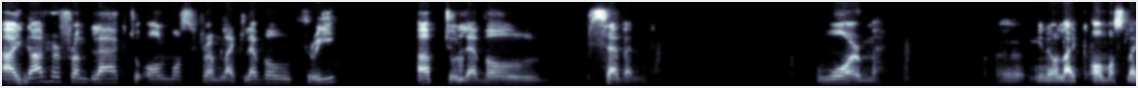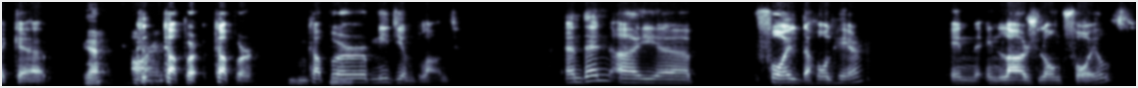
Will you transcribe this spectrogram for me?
I got her from black to almost from like level three up to level seven. Warm, uh, you know, like almost like a Yeah. c- Orange. copper, copper, Mhm. copper medium blonde. And then I uh, foiled the whole hair in in large long foils,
